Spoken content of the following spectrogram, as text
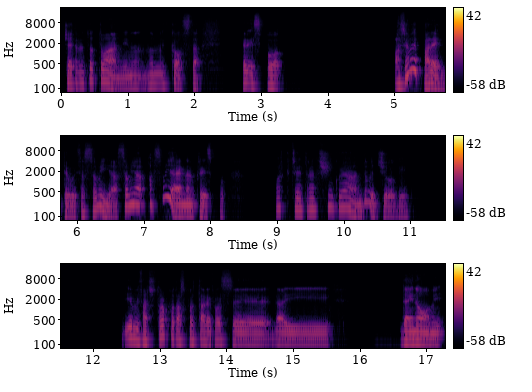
c'è 38 anni, non, non mi costa. Crespo Ma secondo me è parente questo, assomiglia, assomiglia, assomiglia a Hernan Crespo. Porca, c'è 35 anni, dove giochi? Io mi faccio troppo trasportare forse dai, dai nomi.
